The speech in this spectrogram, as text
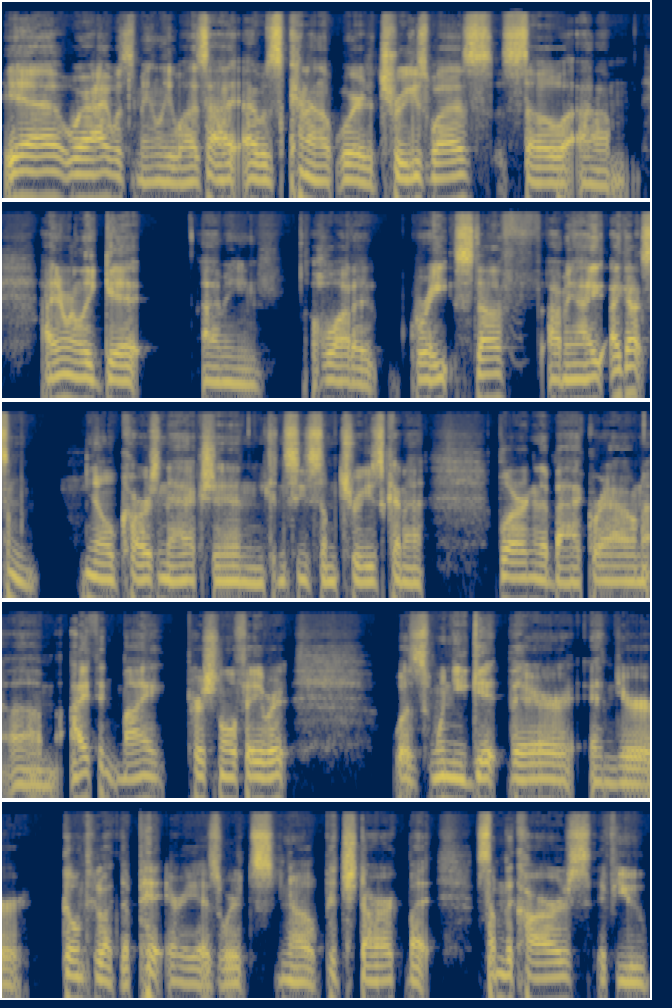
Yeah, where I was mainly was I, I was kind of where the trees was, so um, I didn't really get. I mean, a whole lot of great stuff. I mean, I, I got some you know cars in action. You can see some trees kind of blurring in the background. Um, I think my personal favorite was when you get there and you're going through like the pit areas where it's you know pitch dark, but some of the cars, if you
